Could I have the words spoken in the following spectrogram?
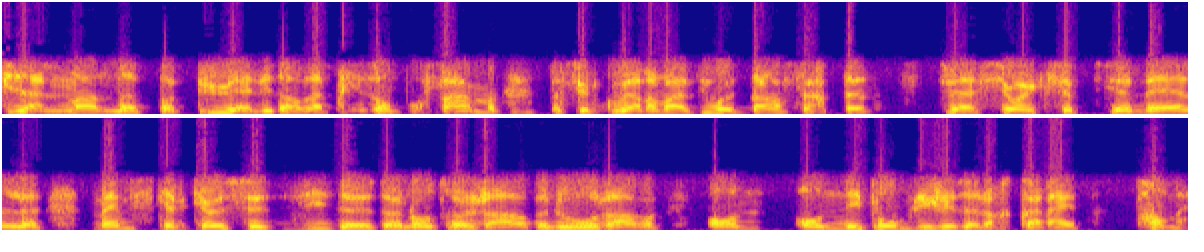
finalement, n'a pas pu aller dans la prison pour femmes parce que le gouvernement a dit, dans certaines situations exceptionnelles, même si quelqu'un se dit d'un autre genre, de nouveau genre, on n'est pas obligé de le reconnaître. Bon, ben,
